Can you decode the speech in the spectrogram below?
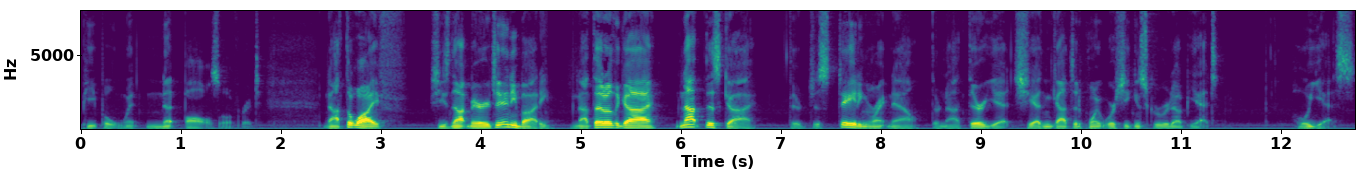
People went nutballs over it. Not the wife. She's not married to anybody. Not that other guy. Not this guy. They're just dating right now. They're not there yet. She hasn't got to the point where she can screw it up yet. Oh yes.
